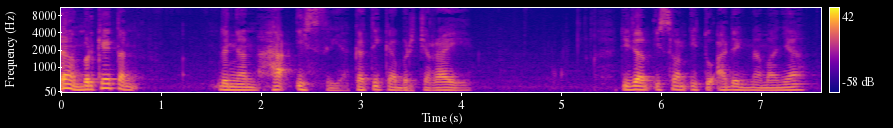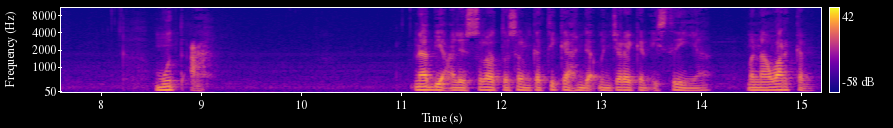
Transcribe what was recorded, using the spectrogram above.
Nah, berkaitan dengan hak istri ya, ketika bercerai, di dalam Islam itu ada yang namanya mut'ah. Nabi SAW ketika hendak menceraikan istrinya, menawarkan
